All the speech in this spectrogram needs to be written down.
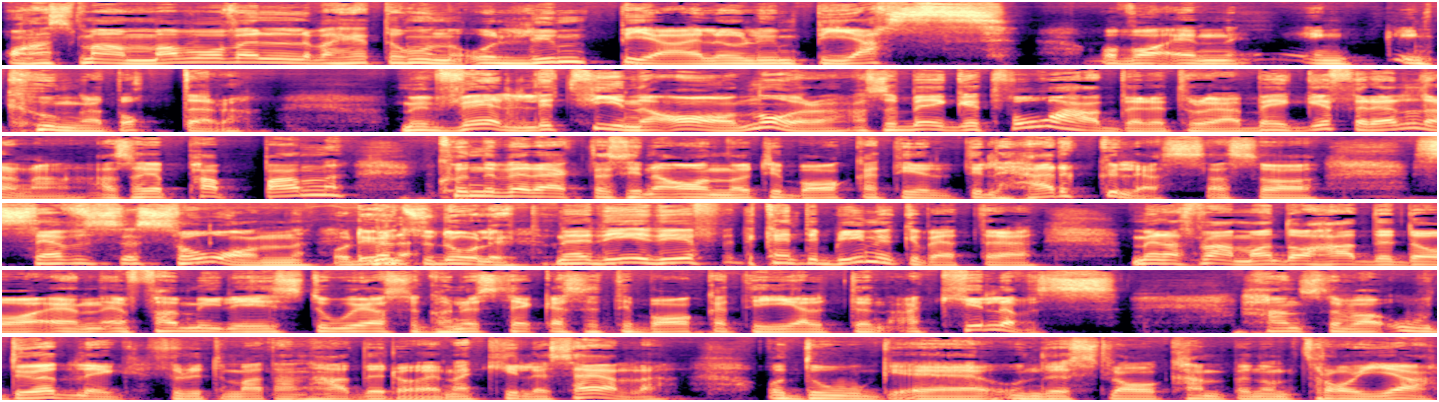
Och hans mamma var väl, vad heter hon, Olympia eller Olympias och var en, en, en kungadotter med väldigt fina anor. Alltså bägge två hade det tror jag, bägge föräldrarna. Alltså pappan kunde väl räkna sina anor tillbaka till, till Herkules, alltså Zeus son. Och det är Men, inte så dåligt. Nej, det, det, det, kan inte bli mycket bättre. Medan mamman då hade då en, en familjehistoria som kunde sträcka sig tillbaka till hjälten Achilles. Han som var odödlig, förutom att han hade då en akilleshäl och dog eh, under slagkampen om Troja.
